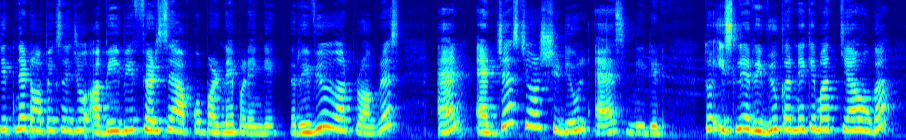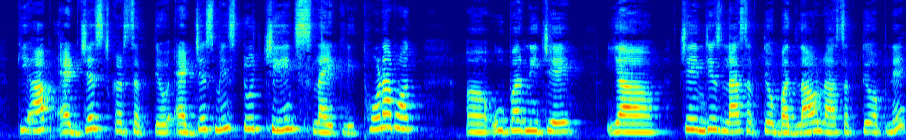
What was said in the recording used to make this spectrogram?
कितने टॉपिक्स हैं जो अभी भी फिर से आपको पढ़ने पड़ेंगे? Review your progress and adjust your schedule as needed तो इसलिए रिव्यू करने के बाद क्या होगा? कि आप एडजस्ट कर सकते हो। Adjust means to change slightly थोड़ा बहुत ऊपर नीचे या चेंजेस ला सकते हो, बदलाव ला सकते हो अपने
